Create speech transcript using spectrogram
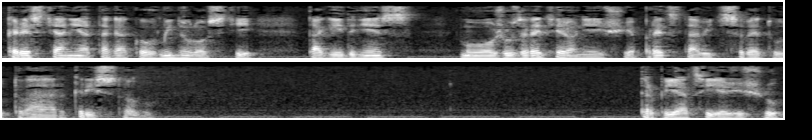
Kresťania tak ako v minulosti, tak i dnes môžu zretelnejšie predstaviť svetu tvár Kristovu. Trpiaci Ježišu,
